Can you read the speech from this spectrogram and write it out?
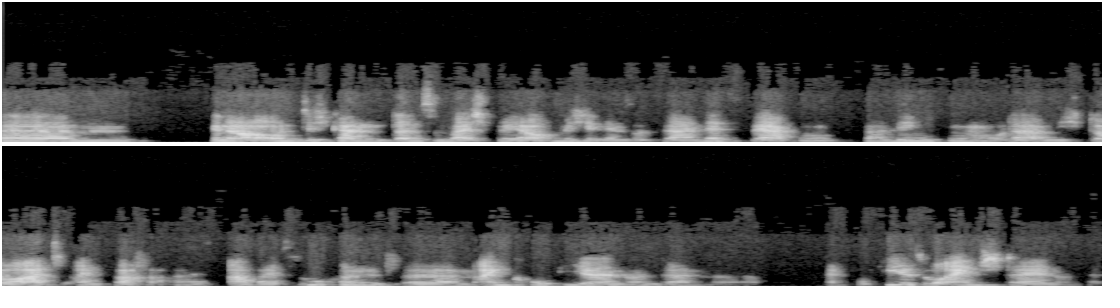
Ähm, Genau, und ich kann dann zum Beispiel ja auch mich in den sozialen Netzwerken verlinken oder mich dort einfach als arbeitssuchend ähm, eingruppieren und dann äh, mein Profil so einstellen und dann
